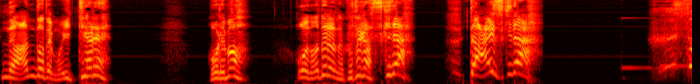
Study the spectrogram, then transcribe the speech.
何度でも言ってやる俺も小野寺のことが好きだ。大好きだ。嘘。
